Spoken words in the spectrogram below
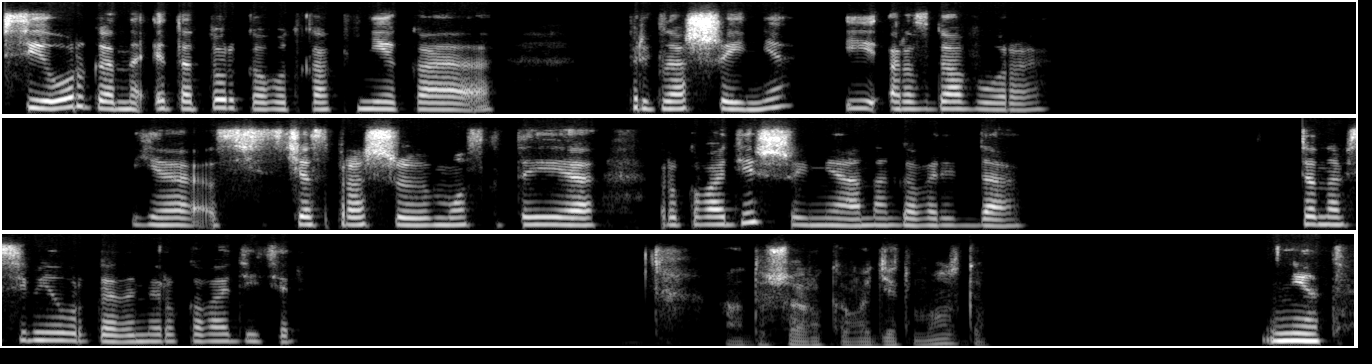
Все органы – это только вот как некое приглашение и разговоры. Я сейчас спрашиваю мозг, ты руководишь ими? Она говорит, да. Она всеми органами руководитель. А душа руководит мозгом? Нет.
